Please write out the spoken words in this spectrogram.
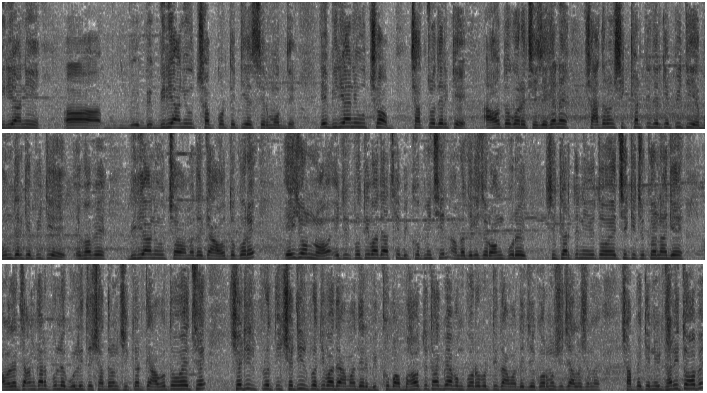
বিরিয়ানি বিরিয়ানি উৎসব করতে টিএসসির মধ্যে। এই বিরিয়ানি উৎসব ছাত্রদেরকে আহত করেছে, যেখানে সাধারণ শিক্ষার্থীদেরকে পিটিয়ে, বোনদেরকে পিটিয়ে এভাবে বিরিয়ানি উৎসব আমাদেরকে আহত করে। এই জন্য এটির প্রতিবাদে আজকে বিক্ষোভ মিছিল। আমরা দেখেছি রংপুরে শিক্ষার্থী নিহত হয়েছে। কিছুক্ষণ আগে আমাদের জানকারপুলে গুলিতে সাধারণ শিক্ষার্থী আহত হয়েছে। সেটির প্রতি সেটির প্রতিবাদে আমাদের বিক্ষোভ অব্যাহত থাকবে এবং পরবর্তীতে আমাদের যে কর্মসূচি আলোচনা সাপেক্ষে নির্ধারিত হবে,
